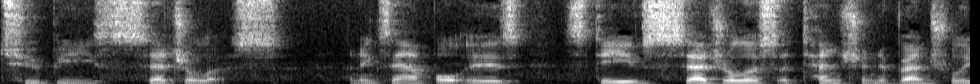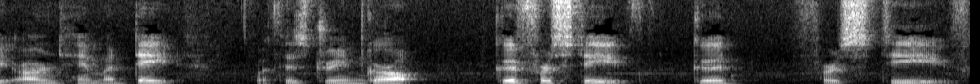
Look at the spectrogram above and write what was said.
to be sedulous. An example is Steve's sedulous attention eventually earned him a date with his dream girl. Good for Steve. Good for Steve.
